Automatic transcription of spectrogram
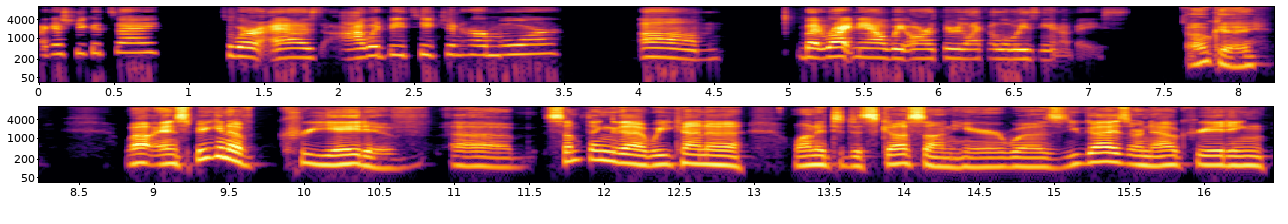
I guess you could say. To whereas I would be teaching her more. Um, but right now we are through like a Louisiana base. Okay. Well, and speaking of creative, uh, something that we kind of wanted to discuss on here was you guys are now creating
